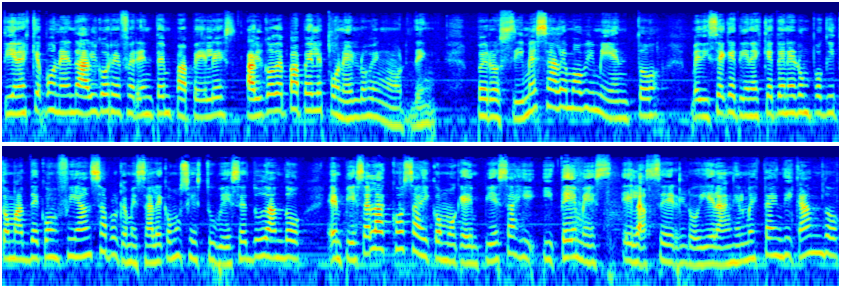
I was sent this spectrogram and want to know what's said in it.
tienes que poner algo referente en papeles, algo de papeles, ponerlos en orden. Pero si me sale movimiento, me dice que tienes que tener un poquito más de confianza porque me sale como si estuvieses dudando, empiezan las cosas y como que empiezas y temes el hacerlo. Y el ángel me está indicando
